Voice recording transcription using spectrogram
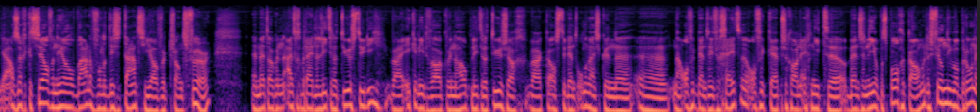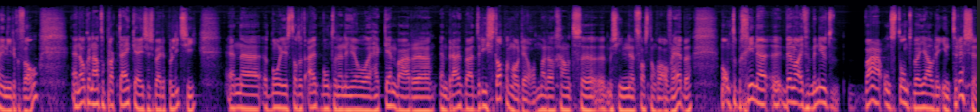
ja, al zeg ik het zelf, een heel waardevolle dissertatie over transfer. En met ook een uitgebreide literatuurstudie, waar ik in ieder geval ook een hoop literatuur zag, waar ik als student onderwijskunde, eh, nou of ik ben het weer vergeten, of ik heb ze gewoon echt niet, eh, ben ze niet op het spoor gekomen. Dus veel nieuwe bronnen in ieder geval. En ook een aantal praktijkcases bij de politie. En eh, het mooie is dat het uitmondt in een heel herkenbaar en bruikbaar drie-stappen model. Maar daar gaan we het misschien vast nog wel over hebben. Maar om te beginnen, ik ben wel even benieuwd, waar ontstond bij jou de interesse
